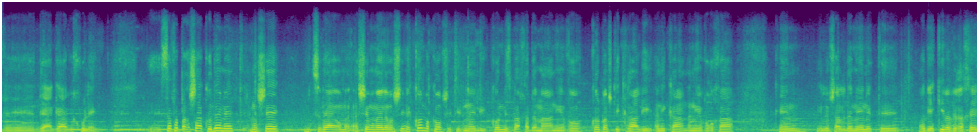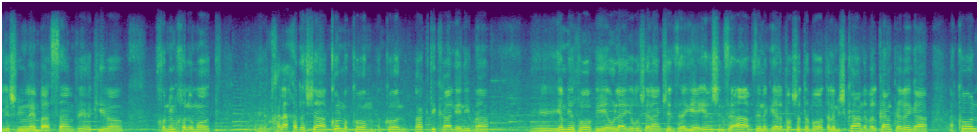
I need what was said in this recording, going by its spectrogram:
ודאגה וכולי. אה, סוף הפרשה הקודמת, משה מצווה, השם אומר למשה, כל מקום שתבנה לי, כל מזבח אדמה אני אבוא, כל פעם שתקרא לי, אני כאן, אני עבורך. כן, כאילו אפשר לדמיין את uh, רבי עקיבא ורחל יושבים להם באסם, ועקיבא חולמים חלומות, התחלה חדשה, כל מקום, הכל, רק תקרא לי, אני בא. אה, יום יבוא ויהיה אולי ירושלים של זה, יהיה עיר של זהב, זה נגיע לפרשות הבאות על המשכן, אבל כאן כרגע הכל,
